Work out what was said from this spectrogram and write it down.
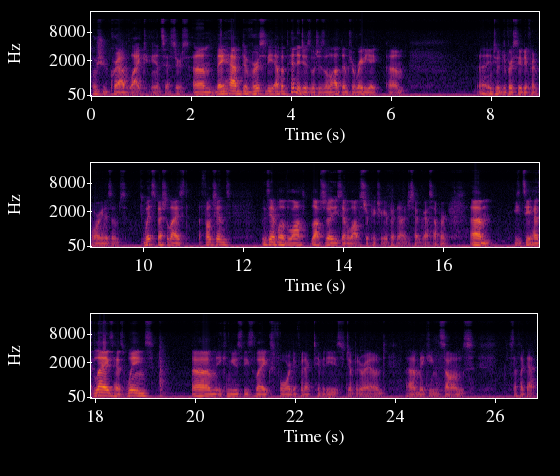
Horseshoe crab-like ancestors. Um, they have diversity of appendages, which has allowed them to radiate um, uh, into a diversity of different organisms with specialized functions. An example of the lobster, I used to have a lobster picture here, but now I just have grasshopper. Um, you can see it has legs, it has wings. Um, it can use these legs for different activities, jumping around, uh, making songs, stuff like that.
